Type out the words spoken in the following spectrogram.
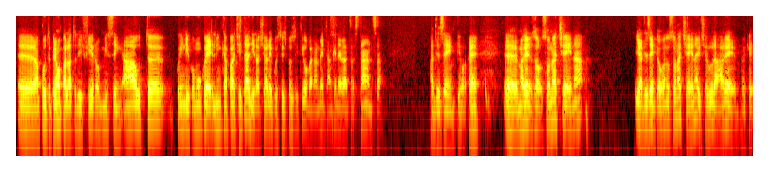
eh, appunto, prima ho parlato di fear of missing out, quindi comunque l'incapacità di lasciare questo dispositivo banalmente anche nell'altra stanza, ad esempio. Eh. Eh, magari so, sono a cena, io ad esempio quando sono a cena il cellulare, perché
